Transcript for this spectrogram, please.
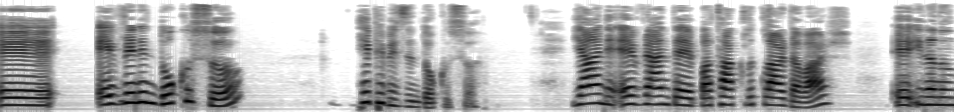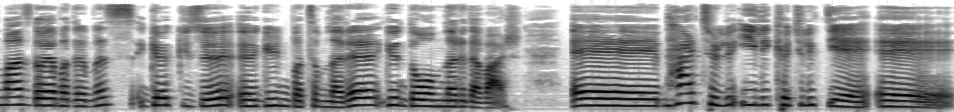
e, evrenin dokusu hepimizin dokusu. Yani evrende bataklıklar da var. E, inanılmaz doyamadığımız gökyüzü, e, gün batımları, gün doğumları da var. E, her türlü iyilik, kötülük diye e,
